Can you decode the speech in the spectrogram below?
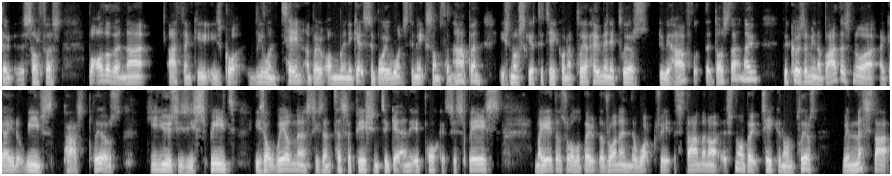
down to the surface. But other than that, I think he, has got real intent about him. When he gets the ball, he wants to make something happen. He's not scared to take on a player. How many players do we have that does that now? Because I mean, Abada's not a, a guy that weaves past players. He uses his speed, his awareness, his anticipation to get into pockets of space. Maeda's all about the running, the work rate, the stamina. It's not about taking on players. We miss that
